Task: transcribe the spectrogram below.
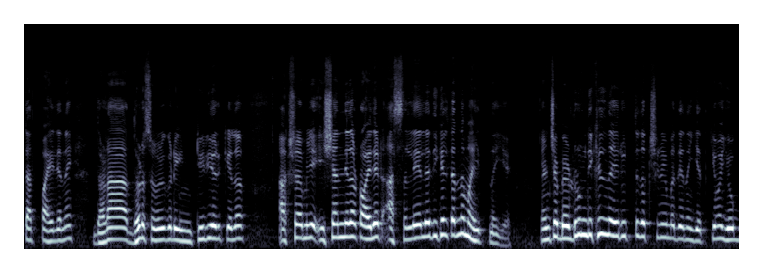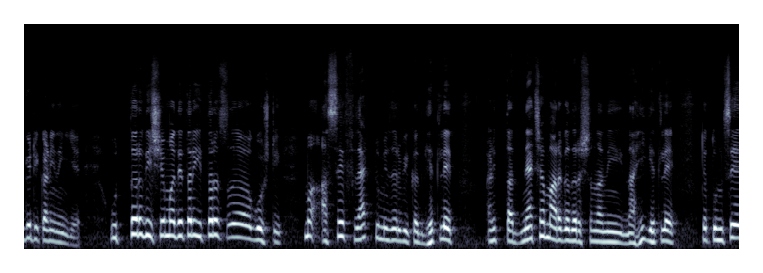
त्यात पाहिले नाही. धडाधड सगळीकडे इंटिरियर केलं. अक्षर म्हणजे ईशान्येला टॉयलेट असलेलं देखील त्यांना माहीत नाही आहे यांच्या बेडरूम देखील नैऋत्य दक्षिणेमध्ये नाही आहेत किंवा योग्य ठिकाणी नाही आहे उत्तर दिशेमध्ये तर इतरच गोष्टी. मग असे फ्लॅट तुम्ही जर विकत घेतलेत आणि तज्ज्ञाच्या मार्गदर्शनाने नाही घेतले तर तुमचे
